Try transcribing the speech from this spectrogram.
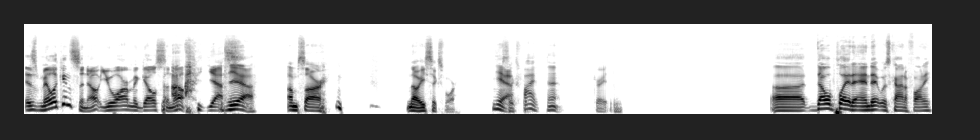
Is Milliken Sano? You are Miguel Sano. Uh, yes. Yeah. I'm sorry. no, he's six four. yeah, 6'4". five ten. Crazy. Uh, double play to end it was kind of funny.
